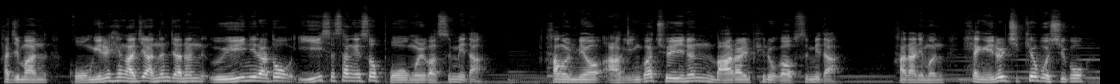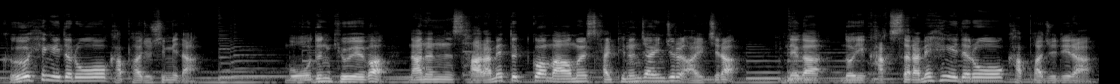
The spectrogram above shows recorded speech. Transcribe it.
하지만 공의를 행하지 않는 자는 의인이라도 이 세상에서 보응을 받습니다. 하물며 악인과 죄인은 말할 필요가 없습니다. 하나님은 행위를 지켜보시고 그 행위대로 갚아주십니다. 모든 교회가 나는 사람의 뜻과 마음을 살피는 자인 줄 알지라 내가 너희 각 사람의 행위대로 갚아주리라.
